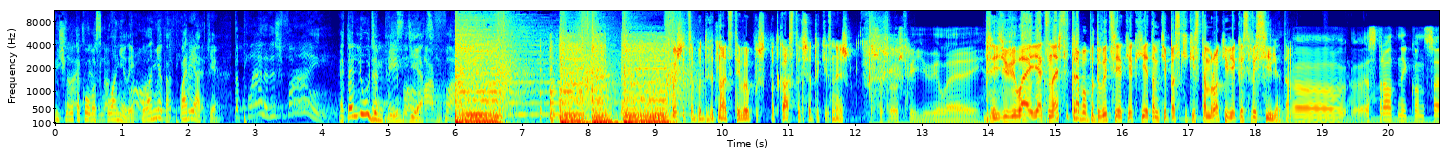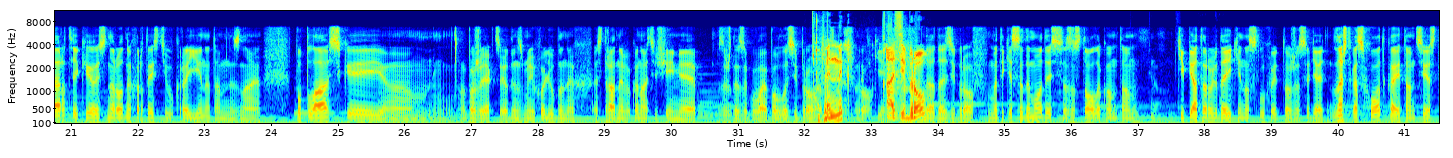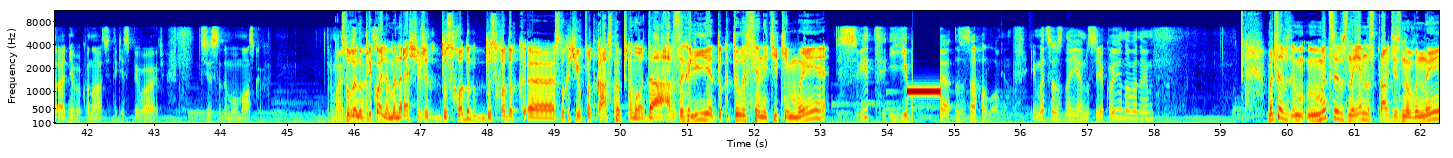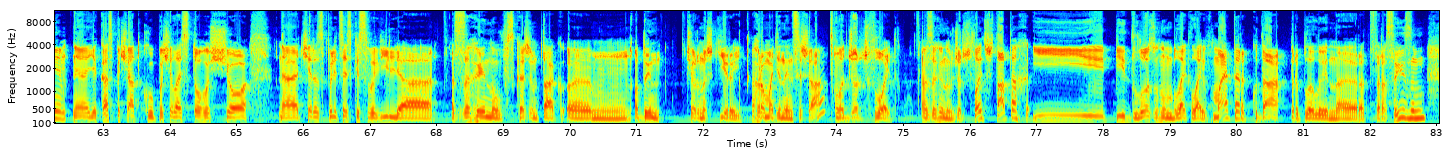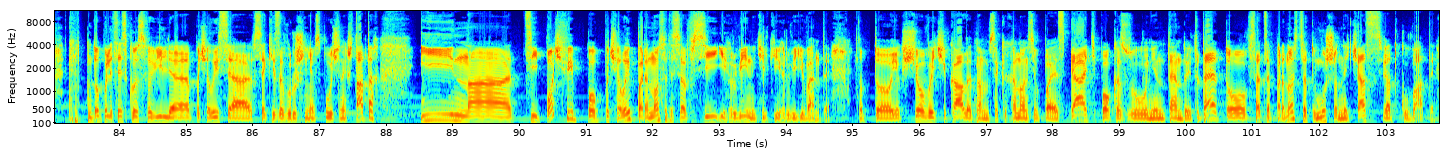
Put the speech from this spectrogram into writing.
ничего такого с планетой. Планета в порядке. Это людям пиздец. Пишеться, бо 19-й випуск подкасту все-таки, знаєш. Ще трошки ювілей. Бля, ювілей, як знаєш, це треба подивитися, як як є там, типа, скількись там років, якесь весілля там. Е, естрадний концерт якихось народних артистів України, там, не знаю, Поплавський. Е, Боже, як це один з моїх улюблених естрадних виконавців, чиє ім'я я завжди забуваю, Павло Зібров. Винник? Такі... А, Зібров? Да, да, Зібров. Ми такі сидимо десь за столиком, там ті п'ятеро людей, які нас слухають, теж сидять. Знаєш, така сходка, і там ці естрадні виконавці такі співають. Всі сидимо в масках. Тримаємо Слухай, ну прикольно, ми нарешті вже до сходок до сходок е, слухачів подкасту. О, да, А взагалі докотилися не тільки ми. Світ їбає загалом. І ми це взнаємо з якої новини? Ми це ми це взнаємо насправді з новини, е, яка спочатку почалась з того, що е, через поліцейське свавілля загинув, скажімо так, ем, один чорношкірий громадянин США, от Джордж Флойд загинув Джордж Флойд в Штатах, і під лозунгом Black Lives Matter, куди приплили на расизм, до поліцейського свавілля почалися всякі заворушення в Сполучених Штатах. І на цій почві почали переноситися всі ігрові, не тільки ігрові івенти. Тобто, якщо ви чекали там всяких анонсів PS5, показу Nintendo і т.д., то все це переноситься, тому що не час святкувати.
